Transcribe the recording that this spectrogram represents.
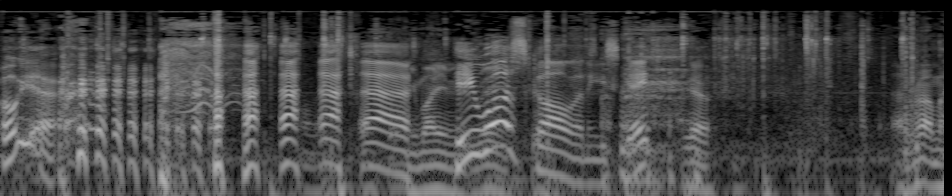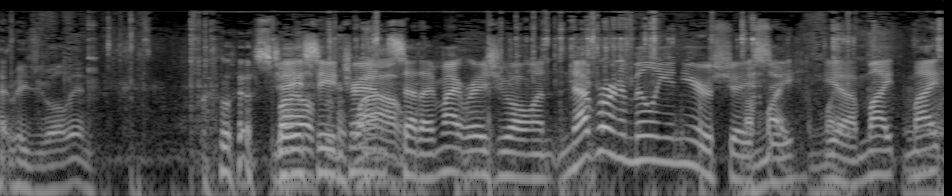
Oh yeah. You might even he was raised, calling Eastgate. yeah. I don't know, I might raise you all in. JC for- Trans wow. said, I might raise you all in. Never in a million years, JC. might, I might. Yeah, might, might.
